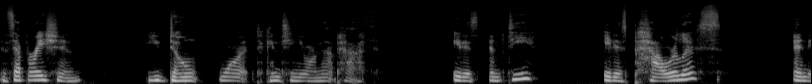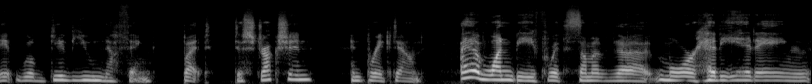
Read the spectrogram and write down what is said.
and separation. You don't want to continue on that path. It is empty, it is powerless, and it will give you nothing but destruction and breakdown. I have one beef with some of the more heavy hitting,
